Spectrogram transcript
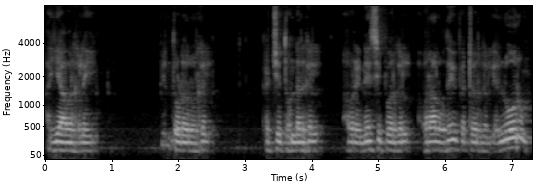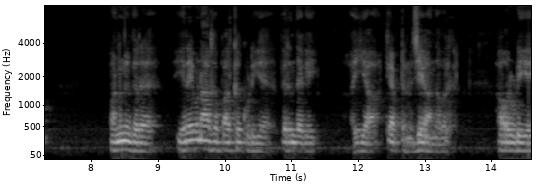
ஐயா அவர்களை பின்தொடர்வர்கள் கட்சி தொண்டர்கள் அவரை நேசிப்பவர்கள் அவரால் உதவி பெற்றவர்கள் எல்லோரும் வணங்குகிற இறைவனாக பார்க்கக்கூடிய பெருந்தகை ஐயா கேப்டன் விஜயகாந்த் அவர்கள். அவருடைய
